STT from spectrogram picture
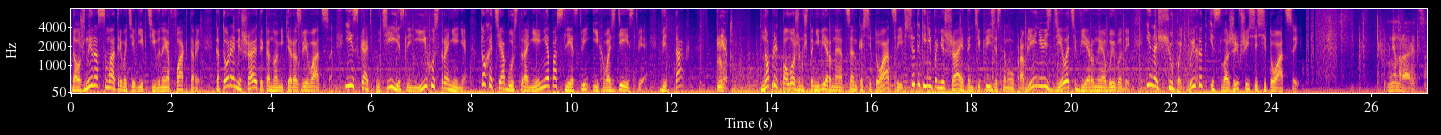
должны рассматривать объективные факторы, которые мешают экономике развиваться, и искать пути, если не их устранения, то хотя бы устранение последствий их воздействия. Ведь так? Нет. Но предположим, что неверная оценка ситуации все-таки не помешает антикризисному управлению сделать верные выводы и нащупать выход из сложившейся ситуации. Мне нравится.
